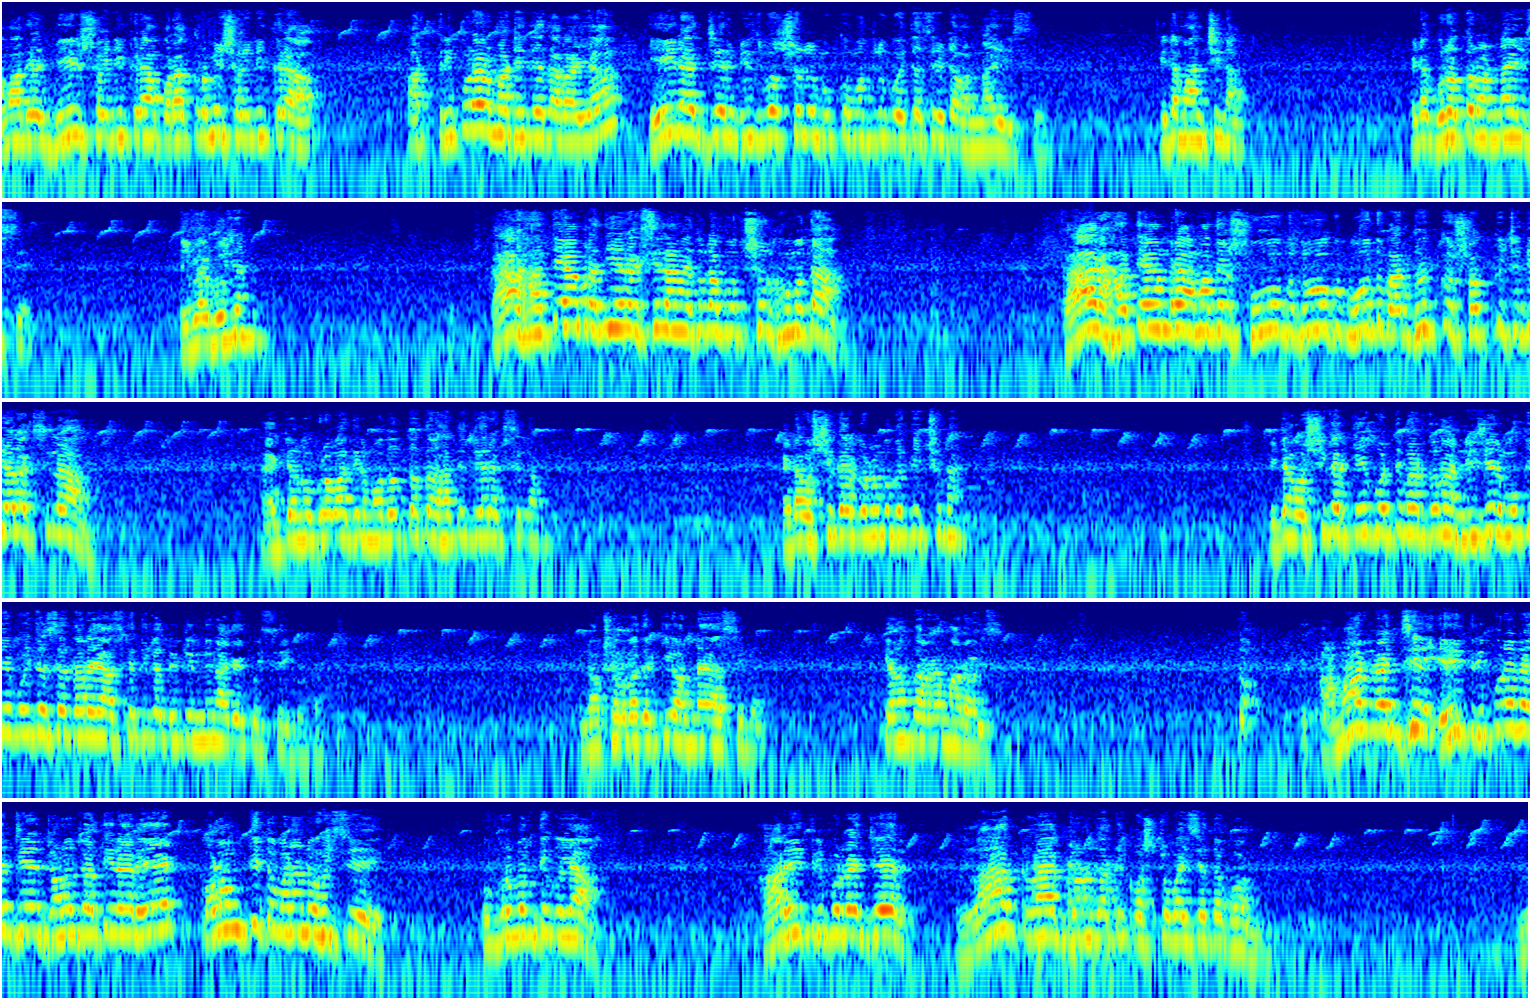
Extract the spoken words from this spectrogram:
আমাদের বীর সৈনিকরা, পরাক্রমী সৈনিকরা, আর ত্রিপুরার মাটিতে দাঁড়াইয়া এই রাজ্যের বিশ বৎসরের মুখ্যমন্ত্রী কইতেছে, এটা অন্যায় হয়েছে এটা মানছি না। এটা গুরুতর অন্যায় হয়েছে এবার বুঝেন। কার হাতে আমরা দিয়ে রাখছিলাম এতটা বৎসর ক্ষমতা? কার হাতে আমরা আমাদের সুখ, দুঃখ, বোধ, বার্ধক্য সবকিছু দিয়ে রাখছিলাম? একজন উগ্রবাদীর মদতদাতার হাতে দিয়ে রাখছিলাম। এটা অস্বীকার করার মতো কিছু না। এটা অস্বীকার কেউ করতে পারতো না, নিজের মুখে কইতেছে, তারা আজকে থেকে দুই, তিন দিন আগে কইছে এই কথা। নকশালবাদের কি অন্যায় আসছিল কেন তারা মারা হয়েছে? তো আমার রাজ্যে, এই ত্রিপুরা রাজ্যে জনজাতিরা রে কলঙ্কিত বানানো হয়েছে উগ্রপন্থী কইয়া, আর এই ত্রিপুরা রাজ্যের লাখ লাখ জনজাতি কষ্ট পাইছে তখন।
